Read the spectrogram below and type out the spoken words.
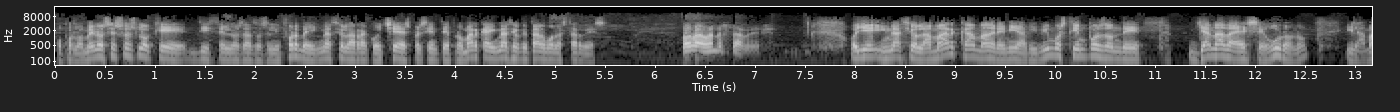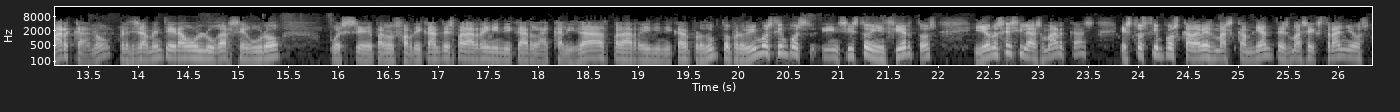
o por lo menos eso es lo que dicen los datos del informe. Ignacio Larracochea es presidente de Promarca. Ignacio, ¿qué tal? Buenas tardes. Hola, buenas tardes. Oye, Ignacio, la marca, madre mía, vivimos tiempos donde ya nada es seguro, ¿no? Y la marca, ¿no? Precisamente era un lugar seguro pues eh, para los fabricantes para reivindicar la calidad, para reivindicar producto, pero vivimos tiempos, insisto, inciertos y yo no sé si las marcas, estos tiempos cada vez más cambiantes, más extraños,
